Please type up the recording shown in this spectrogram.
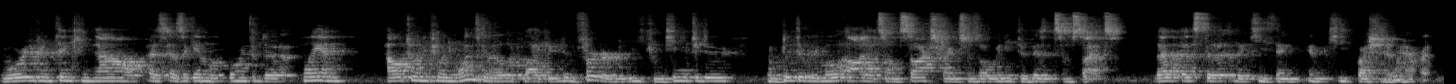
we're even thinking now, as, as again, we're going through the plan, how 2021 is going to look like even further. Do we continue to do completely remote audits on SOX, for instance, or we need to visit some sites? That, that's the, the key thing and the key question that we have right now.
